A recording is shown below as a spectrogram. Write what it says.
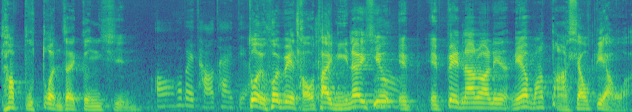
它不断在更新。哦，会被淘汰掉。对，会被淘汰。你那些也也被那那你你要把它打消掉啊。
